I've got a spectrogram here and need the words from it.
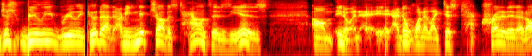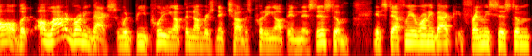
just really, really good at it. I mean, Nick Chubb, as talented as he is, um, you know, and I don't want to like discredit it at all, but a lot of running backs would be putting up the numbers Nick Chubb is putting up in this system. It's definitely a running back friendly system.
